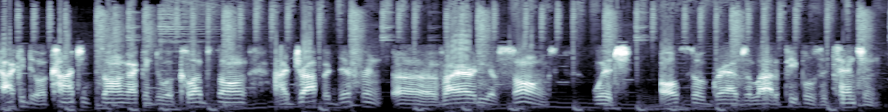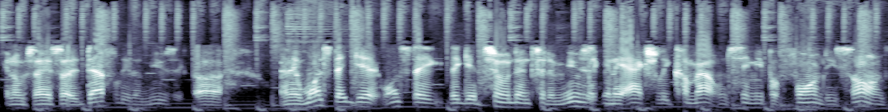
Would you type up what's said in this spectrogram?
I can do a conscious song. I can do a club song. I drop a different uh, variety of songs, which also grabs a lot of people's attention. You know what I'm saying? So definitely the music. Uh, and then once they get once they they get tuned into the music and they actually come out and see me perform these songs,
